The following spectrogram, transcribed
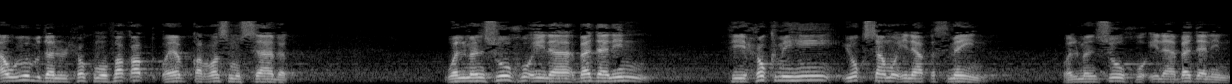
أو يبدل الحكم فقط ويبقى الرسم السابق. والمنسوخ إلى بدل في حكمه يقسم إلى قسمين. والمنسوخ إلى بدل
